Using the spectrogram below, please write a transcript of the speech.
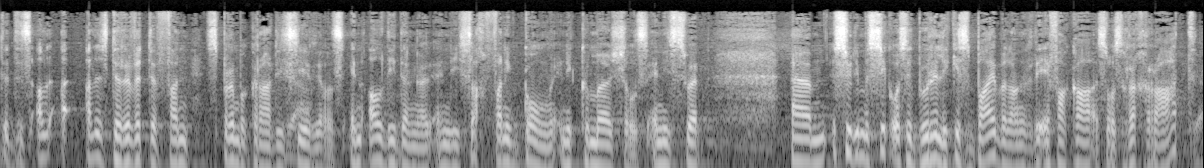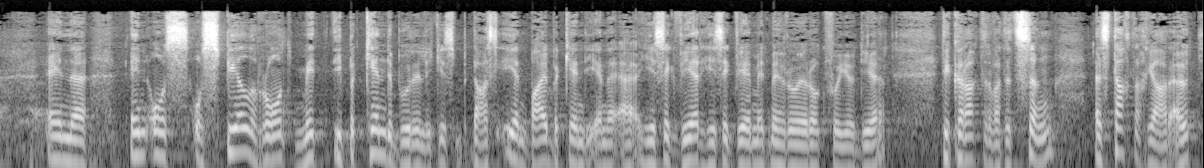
dit is al alles derivative van Springbok Radio ja. serials ja. en al die dinge in die slag van die gong en die commercials en die soort ehm um, so die musiek ons het boereliedjies baie belangrik die FHK is ons ruggraat. Ja. en uh, en ons ons speel rond met die bekende boereliedjies. Daar's een baie bekende een uh, hier's ek weer hier's ek weer met my rooi rok vir jou deur. Die karakter wat dit sing is 80 jaar oud.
